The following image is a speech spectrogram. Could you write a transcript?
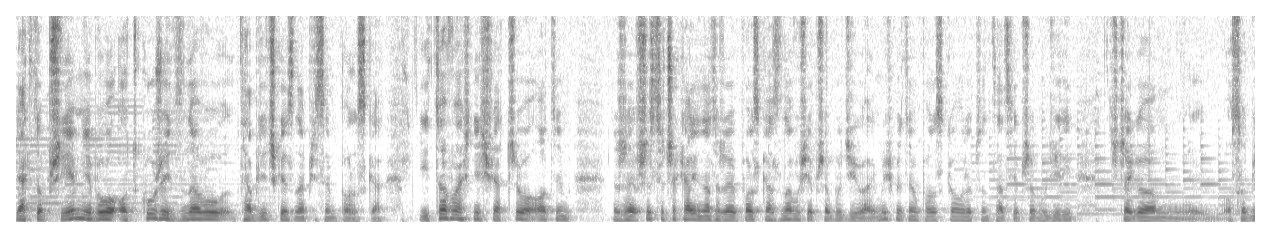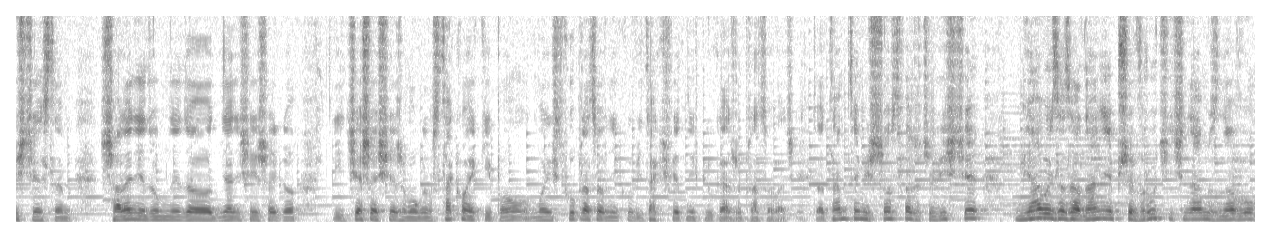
jak to przyjemnie było odkurzyć znowu tabliczkę z napisem Polska. I to właśnie świadczyło o tym, że wszyscy czekali na to, żeby Polska znowu się przebudziła. I myśmy tę polską reprezentację przebudzili, z czego mm, osobiście jestem szalenie dumny do dnia dzisiejszego i cieszę się, że mogłem z taką ekipą moich współpracowników i tak świetnych piłkarzy pracować. To tamte mistrzostwa rzeczywiście miały za zadanie przywrócić nam znowu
